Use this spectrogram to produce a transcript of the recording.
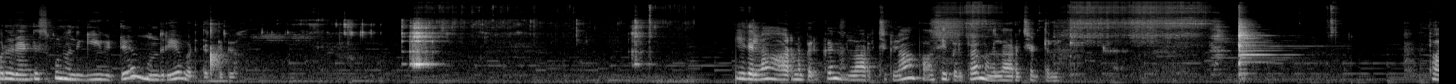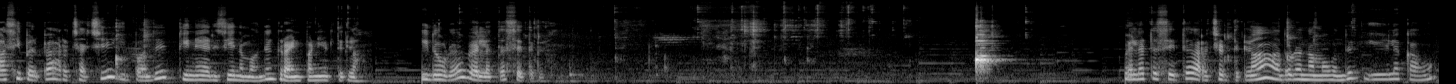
ஒரு ரெண்டு ஸ்பூன் வந்து கீ விட்டு முந்திரியை வறுத்து எடுத்துக்கலாம். இதெல்லாம் ஆறின பிறகு நல்லா அரைச்சிக்கலாம். பாசி பருப்பை முதல்ல அரைச்சி எடுத்துடலாம் பாசி பருப்பை அரைச்சாச்சு. இப்போ வந்து தினை அரிசியை நம்ம வந்து கிரைண்ட் பண்ணி எடுத்துக்கலாம். இதோட வெள்ளத்தை சேர்த்துக்கலாம். வெள்ளத்தை சேர்த்து அரைச்சி எடுத்துக்கலாம் அதோட நம்ம வந்து ஏலக்காவும்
